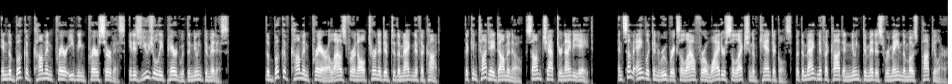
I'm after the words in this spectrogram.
In the Book of Common Prayer evening prayer service, it is usually paired with the Nunc Dimittis. The Book of Common Prayer allows for an alternative to the Magnificat—the Cantate Domino, Psalm chapter 98, and some Anglican rubrics allow for a wider selection of canticles, but the Magnificat and Nunc Dimittis remain the most popular.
